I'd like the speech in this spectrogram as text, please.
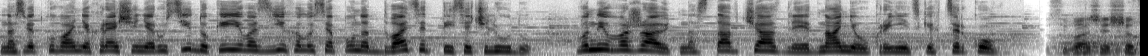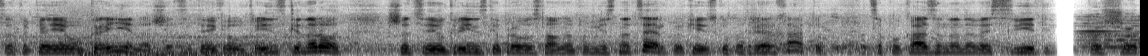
На святкування хрещення Русі до Києва з'їхалося понад 20 тисяч люду. Вони вважають, настав час для єднання українських церков. Всі бачать, що це таке є Україна, що це таке український народ, що це є Українська православна помісна церква Київського патріархату. Це показано на весь світ. То, що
